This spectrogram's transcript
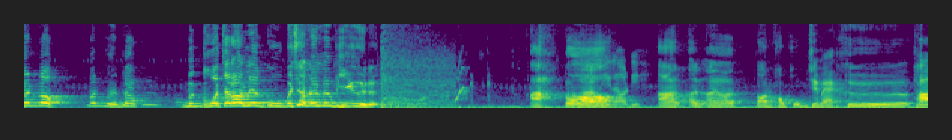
มันแบบมันเหมือนแบบมึงควรจะเล่าเรื่องกูไม่ใช่เรื่องเรื่องผีอื่นอะอะก็เล่าดิเล่าดิ อะอะอะตอนของผมใช่ไหมคือ ถ้า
